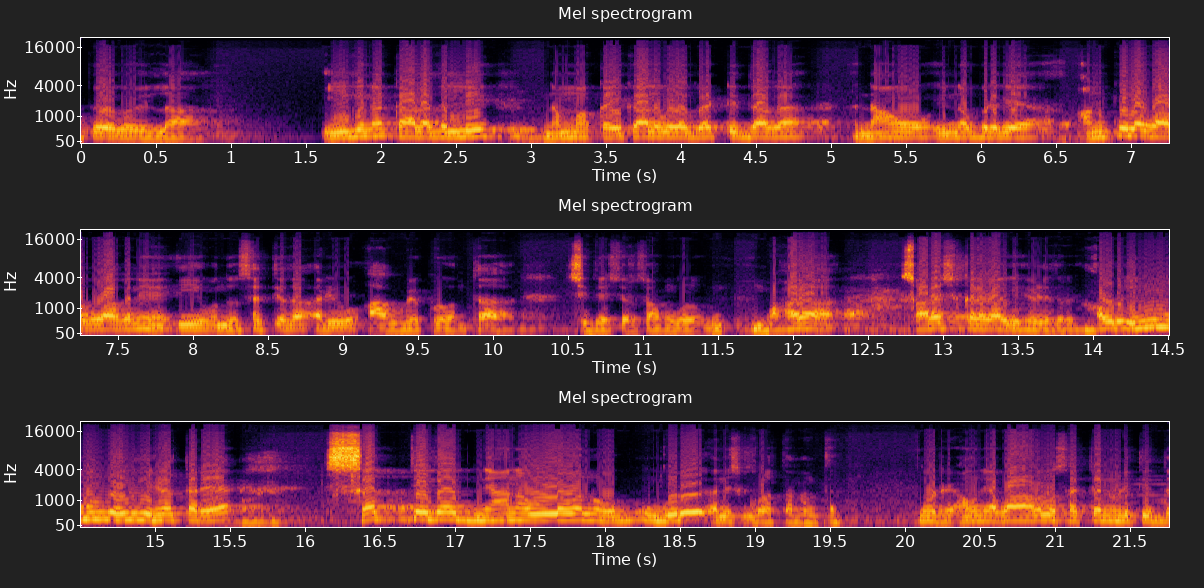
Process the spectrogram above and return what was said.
ಉಪಯೋಗವಿಲ್ಲ. ಈಗಿನ ಕಾಲದಲ್ಲಿ ನಮ್ಮ ಕೈಕಾಲುಗಳು ಗಟ್ಟಿದ್ದಾಗ ನಾವು ಇನ್ನೊಬ್ಬರಿಗೆ ಅನುಕೂಲವಾಗುವಾಗನೇ ಈ ಒಂದು ಸತ್ಯದ ಅರಿವು ಆಗಬೇಕು ಅಂತ ಸಿದ್ದೇಶ್ವರ ಸ್ವಾಮಿಗಳು ಬಹಳ ಸ್ವಾರಸ್ಯಕರವಾಗಿ ಹೇಳಿದರು. ಅವರು ಇನ್ನು ಮುಂದೆ ಹೋಗಿ ಹೇಳ್ತಾರೆ, ಸತ್ಯದ ಜ್ಞಾನವುಳ್ಳವನ್ನು ಗುರು ಅನಿಸ್ಕೊಳ್ತಾನಂತ ನೋಡ್ರಿ, ಅವನು ಯಾವಾಗಲೂ ಸತ್ಯ ನುಡಿತಿದ್ದ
